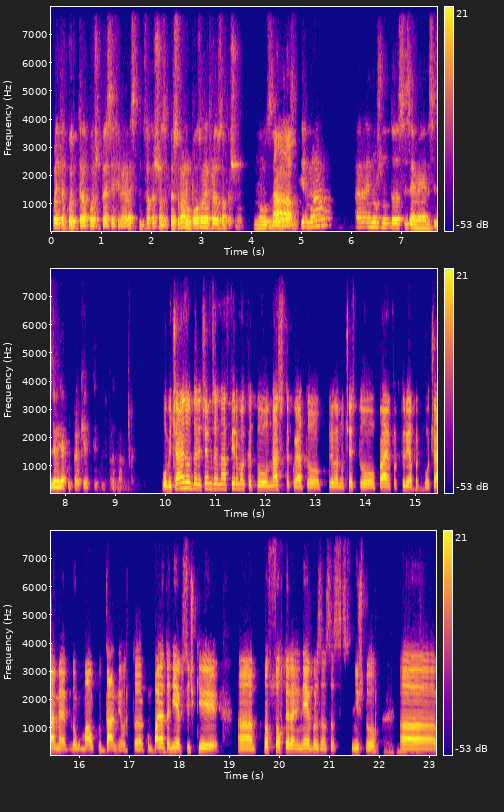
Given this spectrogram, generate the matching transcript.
В момента, в който трябва повече от 50 фирми на месец, е достатъчно. За персонално ползване е предостатъчно. Но за, да. за фирма е нужно да се вземе, да се вземе някои пакетите, които предлагаме. Обичайно, да речем, за една фирма като нашата, която, примерно, често правим фактури, а пък получаваме много малко данни от компанията, ние всички а, просто софтуера ни не е вързан с нищо. А,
